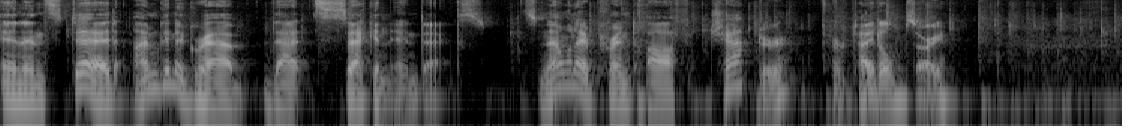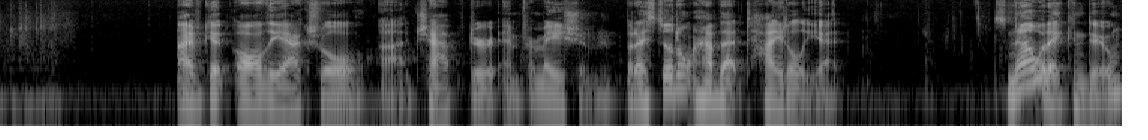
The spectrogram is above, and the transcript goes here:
And instead, I'm going to grab that second index. So now when I print off chapter, or title, sorry, I've got all the actual uh, chapter information, but I still don't have that title yet. So now what I can do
